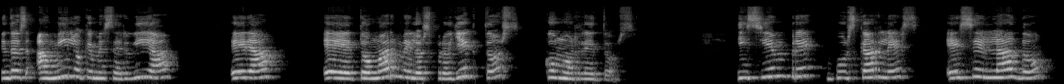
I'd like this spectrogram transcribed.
Entonces, a mí lo que me servía era eh, tomarme los proyectos como retos y siempre buscarles ese lado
